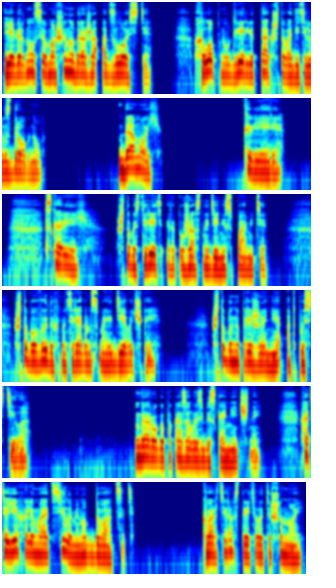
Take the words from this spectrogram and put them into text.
Я вернулся в машину, дрожа от злости. Хлопнул дверью так, что водитель вздрогнул. «Домой», к Вере. Скорей, чтобы стереть этот ужасный день из памяти. Чтобы выдохнуть рядом с моей девочкой. Чтобы напряжение отпустило. Дорога показалась бесконечной. Хотя ехали мы от силы минут двадцать. Квартира встретила тишиной.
